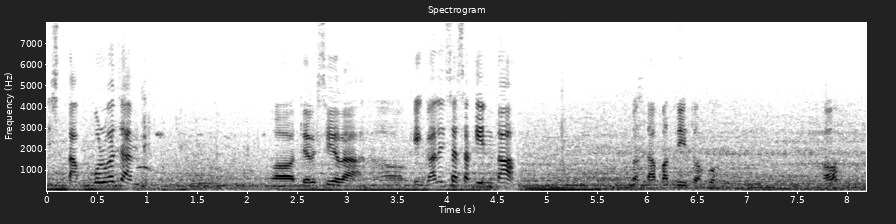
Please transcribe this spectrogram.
stopple ka dyan. Oh, tercera. Okay, galing siya sa kinta. Dapat dito ako. Oh.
